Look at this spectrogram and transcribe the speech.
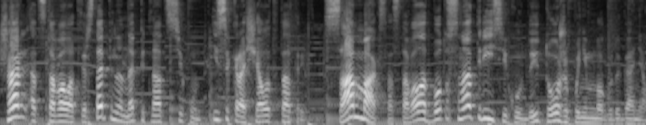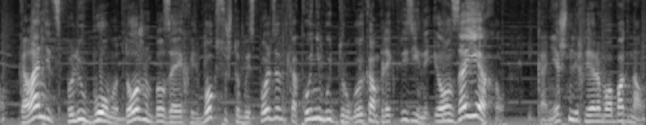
Шарль отставал от Верстаппина на 15 секунд и сокращал этот отрыв. Сам Макс отставал от Ботаса на 3 секунды и тоже понемногу догонял. Голландец по-любому должен был заехать в боксы, чтобы использовать какой-нибудь другой комплект резины, и он заехал конечно, Леклер его обогнал.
